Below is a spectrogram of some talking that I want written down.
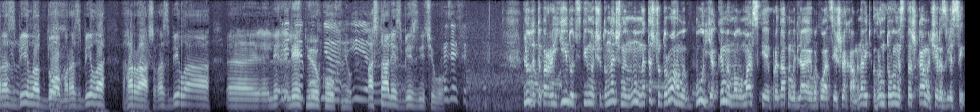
Разбила дом, разбила гараж, разбила э, ле- Летняя кухню. э, Остались без ничего. Люди тепер їдуть з півночі Донеччини, ну не те, що дорогами, будь-якими маломальськи придатними для евакуації шляхами, навіть ґрунтовими стежками через ліси,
